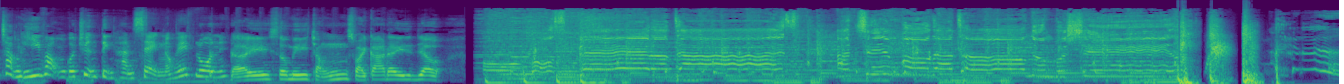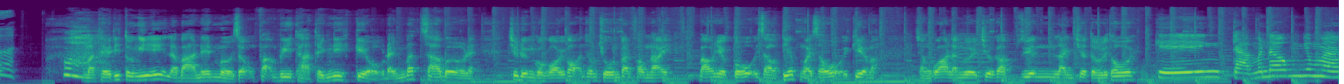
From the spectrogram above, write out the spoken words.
chẳng hy vọng có chuyện tình hàn sẻng nào hết luôn ấy. Đây, sơ mi trắng xoái ca đây đâu thế thì tôi nghĩ là bà nên mở rộng phạm vi thả thính đi Kiểu đánh bắt xa bờ này. Chứ đừng có gói gọn trong chốn văn phòng này. Bao nhiêu cơ hội giao tiếp ngoài xã hội kia mà. Chẳng qua là người chưa gặp duyên lành chưa tới thôi. Kinh, cảm ơn ông. Nhưng mà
